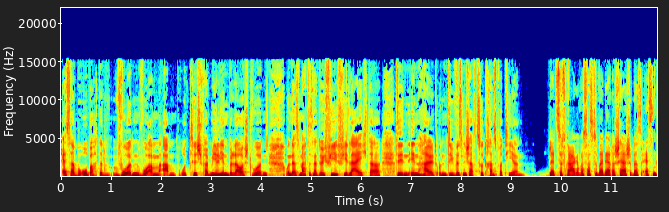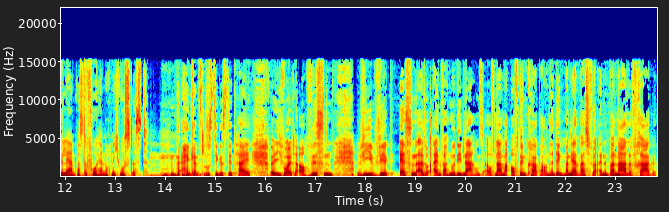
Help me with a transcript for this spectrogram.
Esser beobachtet wurden, wo am Abendbrottisch Familien belauscht wurden. Und das macht es natürlich viel, viel leichter, den Inhalt und die Wissenschaft zu transportieren. Letzte Frage, was hast du bei der Recherche übers Essen gelernt, was du vorher noch nicht wusstest? Ein ganz lustiges Detail, weil ich wollte auch wissen, wie wirkt Essen, also einfach nur die Nahrungsaufnahme auf den Körper. Und da denkt man ja, was für eine banale Frage.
